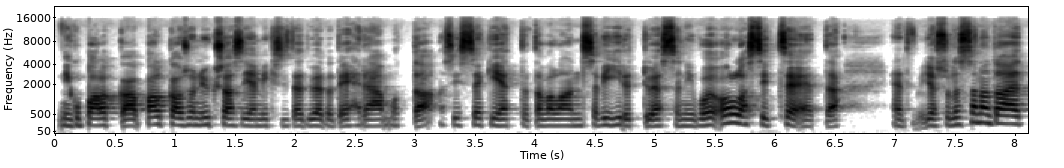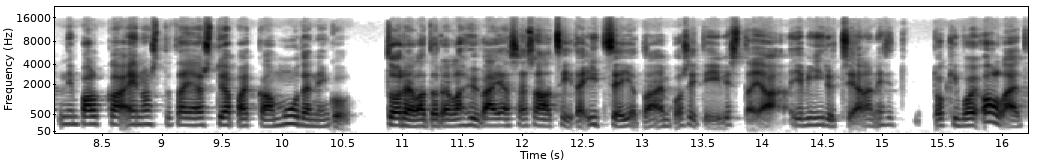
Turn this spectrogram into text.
niin kuin palkka, palkkaus on yksi asia, miksi sitä työtä tehdään, mutta siis sekin, että tavallaan se viihdyttyessä niin voi olla sitten se, että, että jos sulle sanotaan, että niin palkkaa ei nosteta ja jos työpaikka on muuten niin kuin todella todella hyvä ja sä saat siitä itse jotain positiivista ja, ja viihdyt siellä, niin sit toki voi olla, että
